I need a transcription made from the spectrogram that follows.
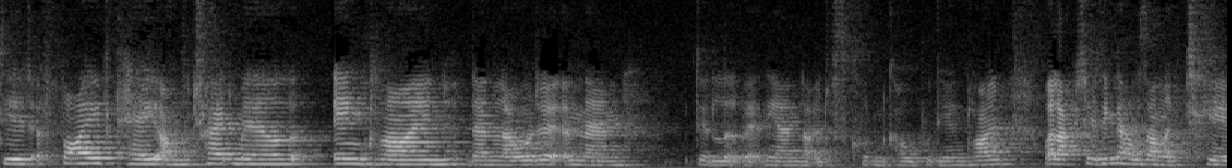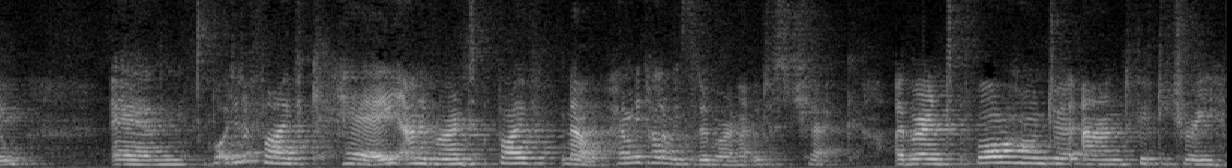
did a 5K on the treadmill, incline, then lowered it, and then did a little bit in the end that I just couldn't cope with the incline. Well, actually, I think I was on like two. Um, but I did a 5K and I burned five, no, how many calories did I burn? Let me just check. I burned 453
